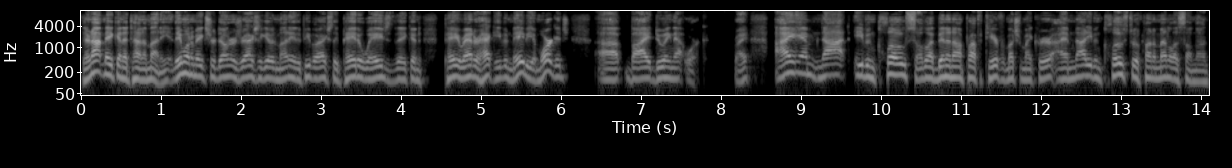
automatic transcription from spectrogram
they're not making a ton of money. They want to make sure donors are actually giving money that people are actually paid a wage that they can pay rent or heck even maybe a mortgage uh, by doing that work right? I am not even close, although I've been a nonprofiteer for much of my career, I am not even close to a fundamentalist on, on,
